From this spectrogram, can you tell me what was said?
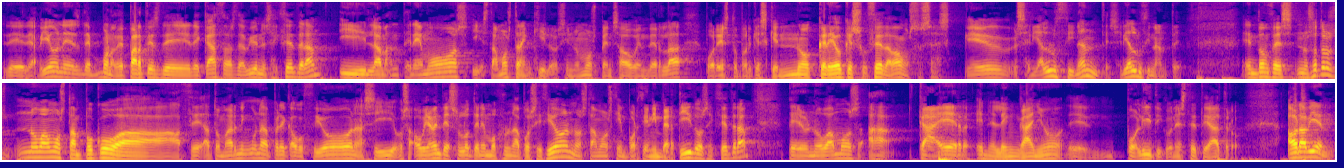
de, aviones, de, bueno, de partes de, de, cazas, de aviones, etcétera, y la mantenemos y estamos tranquilos y no hemos pensado venderla por esto, porque es que no creo que suceda, vamos, o sea, es que sería alucinante, sería alucinante. Entonces, nosotros no vamos tampoco a, a, tomar ninguna precaución así. O sea, obviamente solo tenemos una posición, no estamos 100% invertidos, etcétera, pero no vamos a caer en el engaño eh, político en este teatro. Ahora bien,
